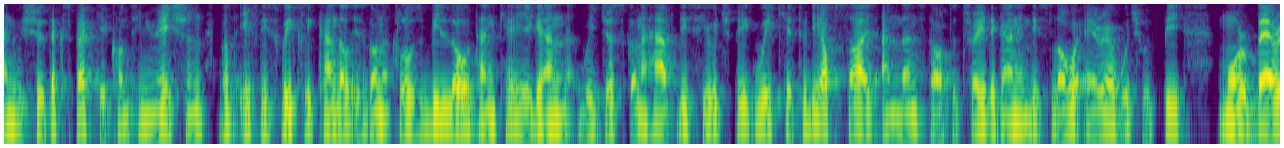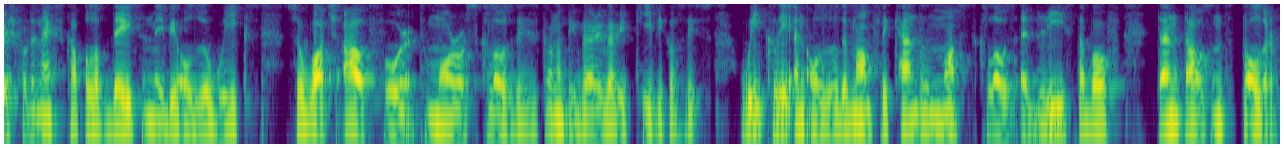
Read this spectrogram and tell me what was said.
and we should expect a continuation but if this weekly candle is gonna close below 10k again we're just gonna have this huge big wick here to the upside and then start to trade again in this lower area which would be more bearish for the next couple of days and maybe also weeks so watch out for tomorrow's close. This is going to be very, very key because this weekly and also the monthly candle must close at least above $10,000.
